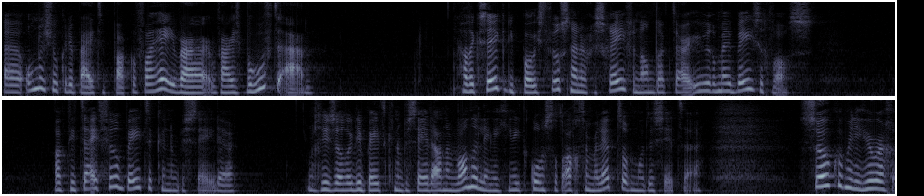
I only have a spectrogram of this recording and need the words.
uh, onderzoeken erbij te pakken van hé, hey, waar, waar is behoefte aan? Had ik zeker die post veel sneller geschreven dan dat ik daar uren mee bezig was. Had ik die tijd veel beter kunnen besteden. Misschien zou ik die beter kunnen besteden aan een wandelingetje, niet constant achter mijn laptop moeten zitten. Zo kom je heel erg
